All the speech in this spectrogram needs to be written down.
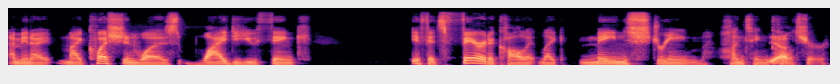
I mean, I my question was, why do you think? if it's fair to call it like mainstream hunting yeah. culture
